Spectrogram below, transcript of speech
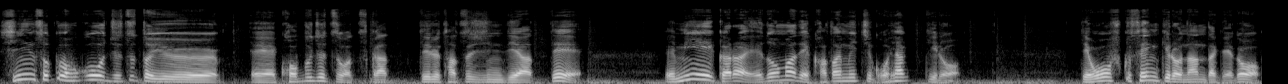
新速歩行術という、えー、古武術を使ってる達人であって、え、三重から江戸まで片道500キロ、で、往復1000キロなんだけど、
